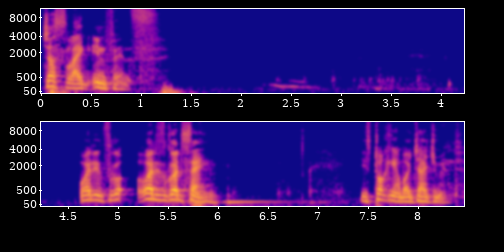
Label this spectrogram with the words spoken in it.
just like infants. What is, what is God saying? He's talking about judgment.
